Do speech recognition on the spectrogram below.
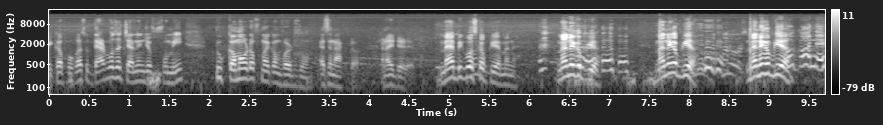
मेकअप होगा. So that was a challenge for me to come out of my comfort zone as an actor and I did it. मैं बिग बॉस कब किया मैंने? मैंने कब किया? मैंने कब किया? मैंने कब किया? कौन है?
